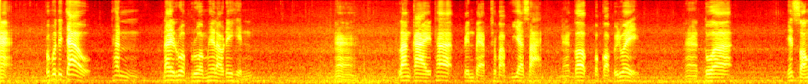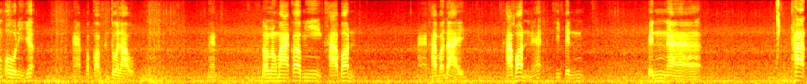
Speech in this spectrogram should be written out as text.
ฮะพระพุทธเจ้าท่านได้รวบรวมให้เราได้เห็นอ่าร่างกายถ้าเป็นแบบฉบับวิทยาศาสตร์นะก็ประกอบไปด้วยอ่าตัว H2O นี่เยอะนะประกอบเป็นตัวเรานะลองลงมาก็มีคาร์บอนนะคาร์บอนไดคาร์บอนนะฮะที่เป็นเป็นอ่า ธาตุ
